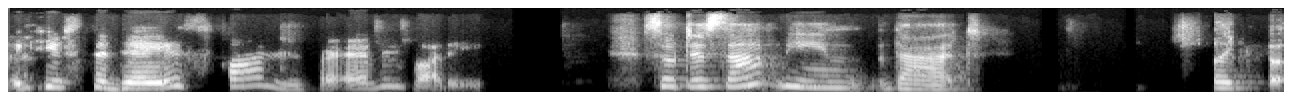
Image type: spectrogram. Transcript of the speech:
it keeps the days fun for everybody. So does that mean that like uh,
